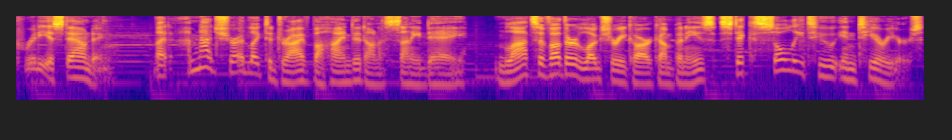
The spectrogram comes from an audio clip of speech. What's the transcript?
pretty astounding, but I'm not sure I'd like to drive behind it on a sunny day. Lots of other luxury car companies stick solely to interiors,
